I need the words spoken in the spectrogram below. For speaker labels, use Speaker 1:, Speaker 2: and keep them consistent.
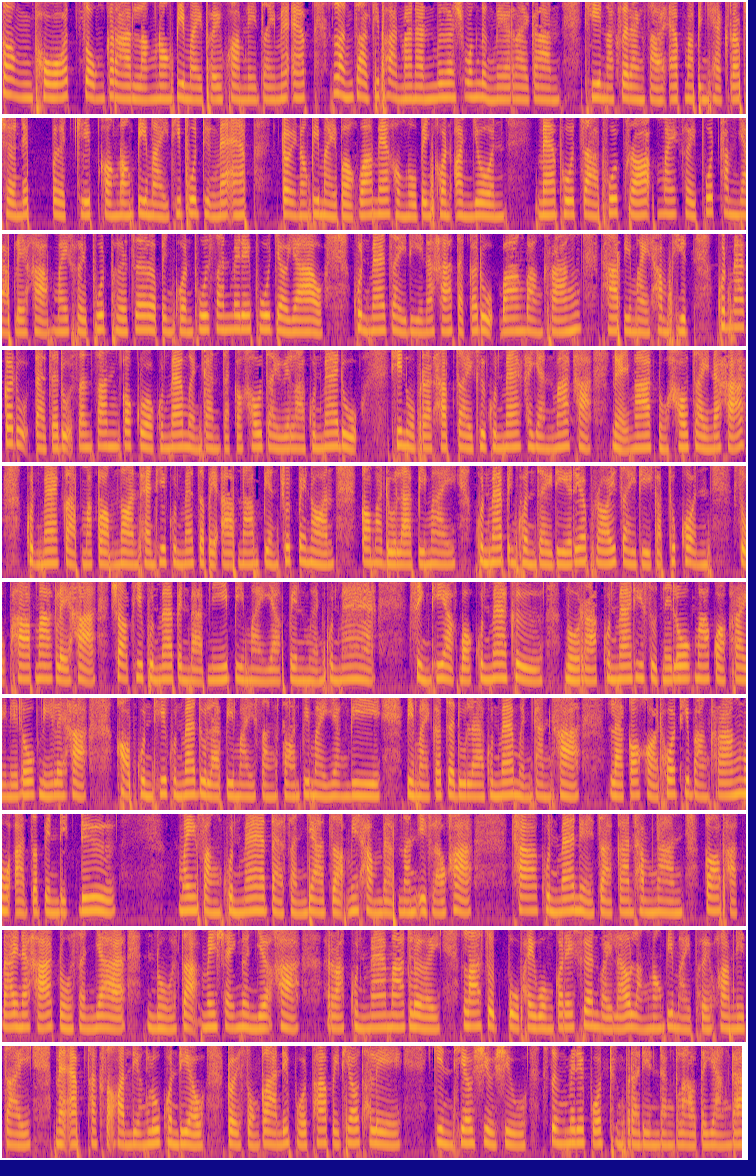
Speaker 1: ส่งโพสต์สงกรานหลังน้องปีใหม่เผยความในใจแม่แอป หลังจากที่ผ่านมานั้นเมื่อช่วงหนึ่งในรายการ ที่นักแสดงสาวแอปมาเป็นแขกรับเชิญได้เปิดคลิปของน้องปีใหม่ที่พูดถึงแม่แอป โดยน้องปีใหม่บอกว่าแม่ของหนูเป็นคนอ่อนโยน แม่พูดจาพูดเพราะไม่เคยพูดคำหยาบเลยค่ะ ไม่เคยพูดเพ้อเจ้อเป็นคนพูดสั้นไม่ได้พูดยาวๆ คุณแม่ใจดีนะคะ แต่ก็ดุบ้างบางครั้ง ถ้าปีใหม่ทำผิด คุณแม่ก็ดุแต่จะดุสั้นๆ ก็กลัวคุณแม่เหมือนกัน แต่ก็เข้าใจเวลาคุณแม่ดุที่หนูประทับใจคือคุณแม่ขยันมากค่ะ เหนื่อยมากหนูเข้าใจนะคะ คุณแม่กลับมากล่อมนอน แทนที่คุณแม่จะไปอาบน้ำเปลี่ยนชุดไปนอน ก็มาดูแลปีใหม่ คุณแม่เป็นคนใจดีเรียบร้อยใจดีกับทุกคนสุภาพมากเลยค่ะ ชอบที่คุณแม่เป็นแบบนี้ ปีใหม่อยากเป็นเหมือนคุณแม่ สิ่งที่อยากบอกคุณแม่คือ หนูรักคุณแม่ที่สุดในโลกมากกว่าใครในโลกนี้เลยค่ะ ขอบคุณที่คุณแม่ดูแลปีใหม่สั่งสอนปีใหม่อย่างดี ปีใหม่ก็จะดูแลคุณแม่เหมือนกันค่ะ และก็ขอโทษที่บางครั้งหนูอาจจะเป็นเด็กดื้อไม่ฟังคุณแม่แต่สัญญาจะไม่ทำแบบนั้นอีกแล้วค่ะ ถ้าคุณแม่เหนื่อยจากการทำงาน ก็พักได้นะคะ หนูสัญญา หนูจะไม่ใช้เงินเยอะค่ะ รักคุณแม่มากเลย ล่าสุดปู่ไพวงก็ได้เคลื่อนไหวแล้วหลังน้องปีใหม่เผยความในใจ แม่แอปทักษะอ่อนเลี้ยงลูกคนเดียว โดยสงกรานได้โพสต์ภาพไปเที่ยวทะเล กินเที่ยวชิวๆซึ่งไม่ได้โพสต์ถึงประเด็นดังกล่าวแต่อย่างใด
